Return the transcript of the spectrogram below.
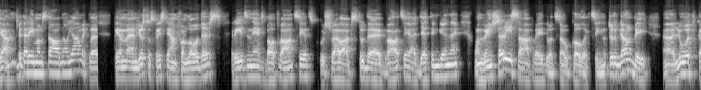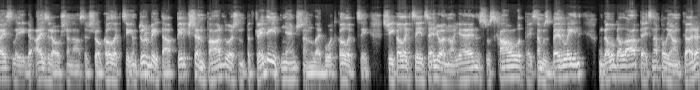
Jā, bet arī mums tālu nav jāmeklē. Piemēram, Justus Kristiāns von Loders rīznieks, Baltvācietis, kurš vēlāk studēja Vācijā, Ģetingenē, un viņš arī sāk veidot savu kolekciju. Nu, tur gan bija ļoti kaislīga aizraušanās ar šo kolekciju, un tur bija tā pirkšana, pārdošana, pat kredīta ņemšana, lai būtu kolekcija. Šī kolekcija ceļo no Jēnas uz Haulu, pēc tam uz Berlīni, un galu galā pēc Napoleona kara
